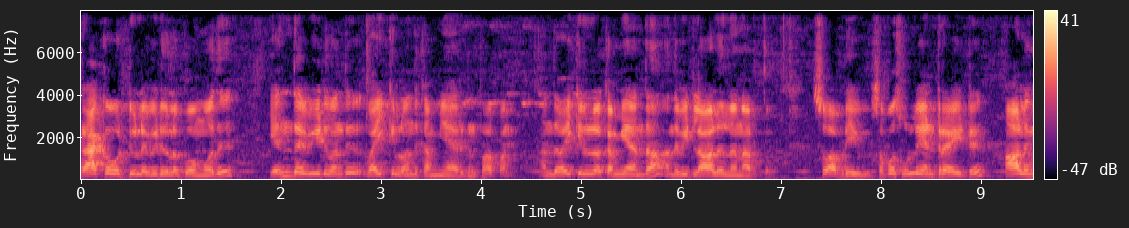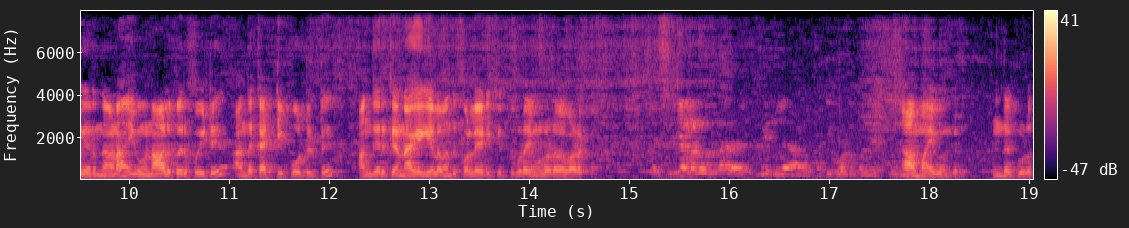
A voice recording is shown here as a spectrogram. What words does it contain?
ட்ராக்கை ஒட்டி உள்ள வீடுகளில் போகும்போது எந்த வீடு வந்து வைக்கிள் வந்து கம்மியாக இருக்குன்னு பார்ப்பாங்க. அந்த வைக்கிளில் கம்மியாக இருந்தால் அந்த வீட்டில் ஆள் இல்லைன்னு அர்த்தம். ஸோ அப்படி சப்போஸ் உள்ளே என்ட்ரு ஆகிட்டு ஆளுங்க இருந்தாங்கன்னா இவங்க நாலு பேர் போயிட்டு அந்த கட்டி போட்டுட்டு அங்கே இருக்க நகைகளை வந்து கொள்ளையடிக்கிறது கூட இவங்களோட வழக்கம். ஆமாம் இவங்க. இந்த குழு.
